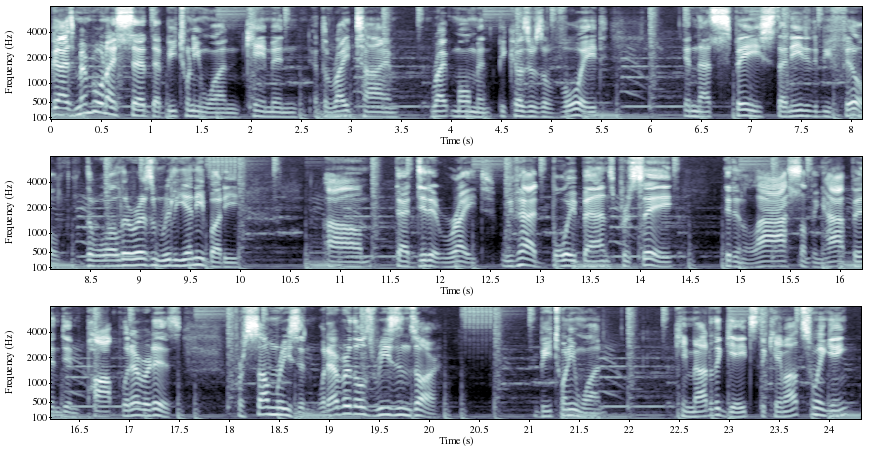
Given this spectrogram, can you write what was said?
Guys, remember when I said that B21 came in at the right time, right moment, because there's a void in that space that needed to be filled? The, well, there wasn't really anybody um, that did it right. We've had boy bands per se, they didn't last, something happened, didn't pop, whatever it is. For some reason, whatever those reasons are, B21 came out of the gates, they came out swinging,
